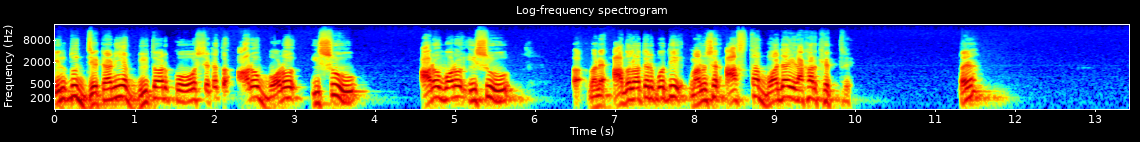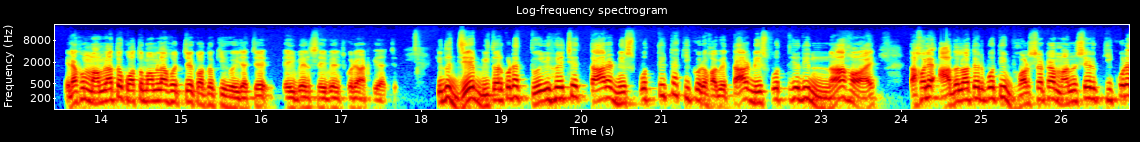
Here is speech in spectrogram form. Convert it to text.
কিন্তু যেটা নিয়ে বিতর্ক, সেটা তো আরও বড় ইস্যু আরও বড় ইস্যু মানে আদালতের প্রতি মানুষের আস্থা বজায় রাখার ক্ষেত্রে। তাই না? এরকম মামলা তো কত মামলা হচ্ছে, কত কি হয়ে যাচ্ছে, এই বেঞ্চ, সেই বেঞ্চ করে আটকে যাচ্ছে। কিন্তু যে বিতর্কটা তৈরি হয়েছে, তার নিষ্পত্তিটা কি করে হবে? তার নিষ্পত্তি যদি না হয়, তাহলে আদালতের প্রতি ভরসাটা মানুষের কি করে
